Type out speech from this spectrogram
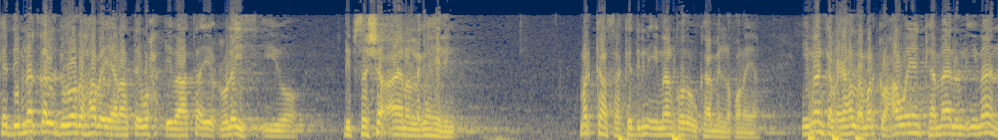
kadibna qalbigooda haba yaraatay wax dhibaato iyo culays iyo dhibsasho aanan laga helin. Markaasaa kadibna iimaankooda uu kaamil noqonaya iimaanka laga hadla marka waxaa weyaan kamaalu liimaan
